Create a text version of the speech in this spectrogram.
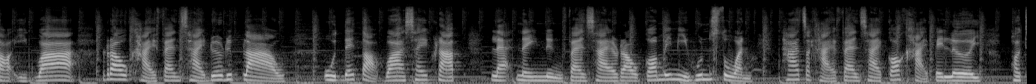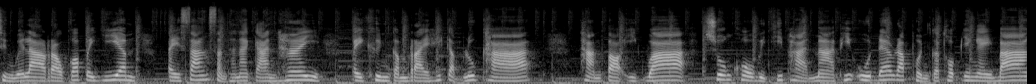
ต่ออีกว่า เราขายแฟนชส์ด้วยหรือเปล่า อูดได้ตอบว่าใช่ครับ และในหนึ่งแฟนชส์เราก็ไม่มีหุ้นส่วน ถ้าจะขายแฟนชส์ก็ขายไปเลย พอถึงเวลาเราก็ไปเยี่ยม ไปสร้างสันทนาการให้ ไปคืนกำไรให้กับลูกค้า ถามต่ออีกว่าช่วงโควิดที่ผ่านมาพี่อูดได้รับผลกระทบยังไงบ้าง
